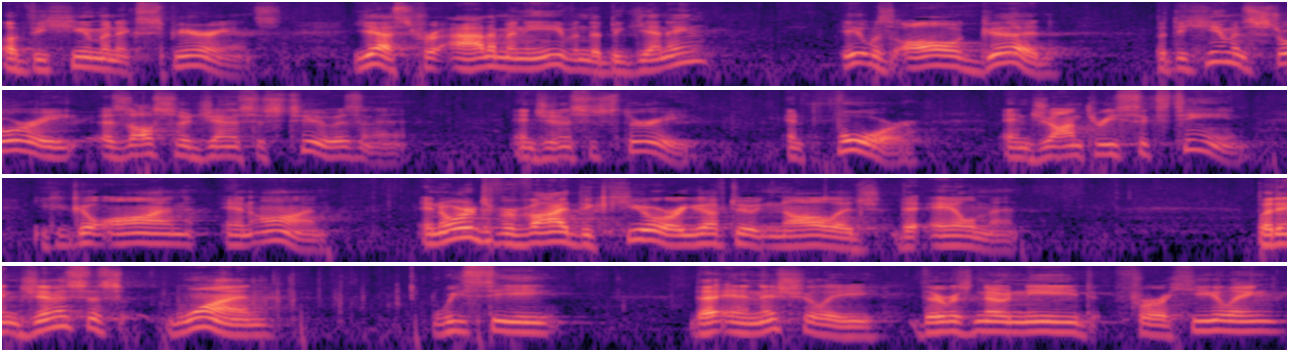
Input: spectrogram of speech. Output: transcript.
of the human experience. Yes, for Adam and Eve in the beginning, it was all good. But the human story is also Genesis 2, isn't it? And Genesis 3 and 4 and John 3:16. You could go on and on. In order to provide the cure, you have to acknowledge the ailment. But in Genesis 1, we see that initially there was no need for a healing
